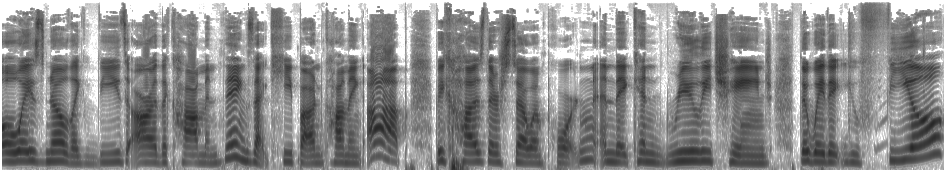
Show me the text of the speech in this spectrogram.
always know like these are the common things that keep on coming up because they're so important and they can really change the way that you feel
